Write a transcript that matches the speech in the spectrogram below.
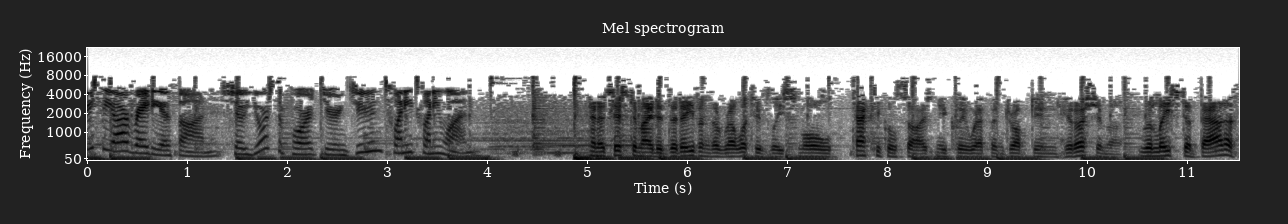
3CR Radiothon. Show your support during June 2021. And it's estimated that even the relatively small tactical sized nuclear weapon dropped in Hiroshima released about a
